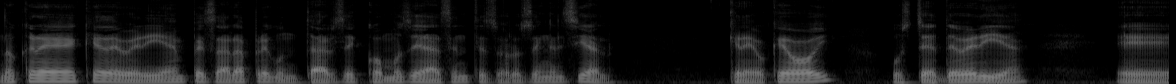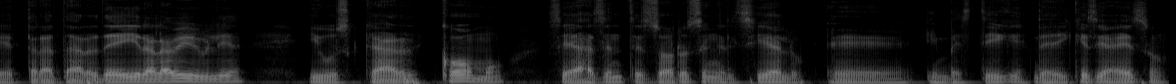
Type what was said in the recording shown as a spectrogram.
¿No cree que debería empezar a preguntarse cómo se hacen tesoros en el cielo? Creo que hoy usted debería eh, tratar de ir a la Biblia y buscar cómo se hacen tesoros en el cielo. Eh, investigue, dedíquese a eso,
